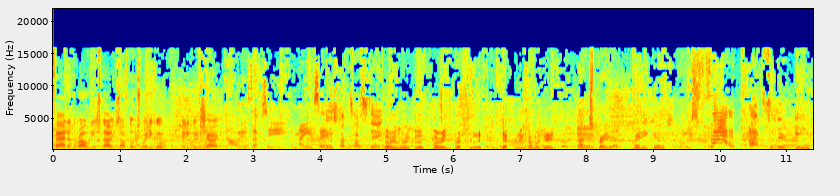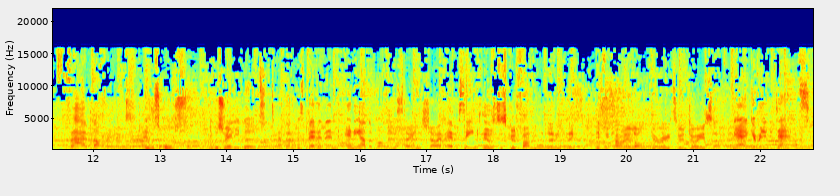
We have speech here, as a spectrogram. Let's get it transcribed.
fan of the Rolling Stones. So I thought it was a really good, really good show. It was absolutely amazing. It was fantastic. Very, very good. Very impressed with it. Definitely come again. That it was brilliant. Really good. It was fab. Absolutely fab. Love it. It was awesome. It was really good. I thought it was better than any other Rolling Stones show I've ever seen. It was just good fun more than anything. If you're coming along, get ready to enjoy yourself. Yeah, get ready to dance.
